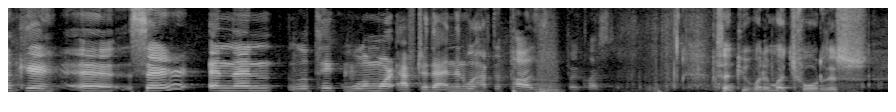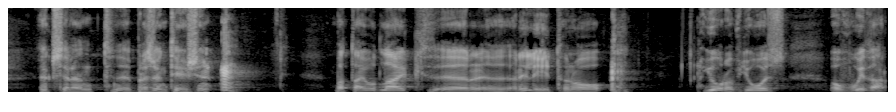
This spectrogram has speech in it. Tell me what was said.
okay, uh, sir, and then we'll take one more after that, and then we'll have to pause for questions. Thank you very much for this excellent uh, presentation. but I would like uh, really to know your views of whether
